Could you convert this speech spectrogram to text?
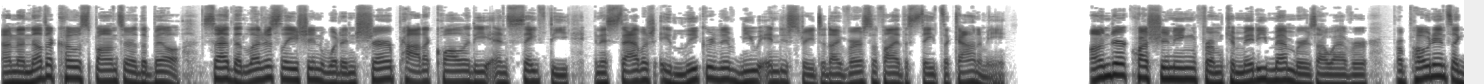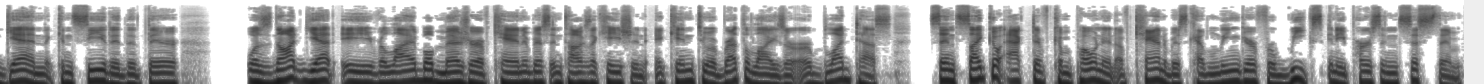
and another co sponsor of the bill, said that legislation would ensure product quality and safety and establish a lucrative new industry to diversify the state's economy. Under questioning from committee members, however, proponents again conceded that there was not yet a reliable measure of cannabis intoxication akin to a breathalyzer or blood test, since psychoactive component of cannabis can linger for weeks in a person's system.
